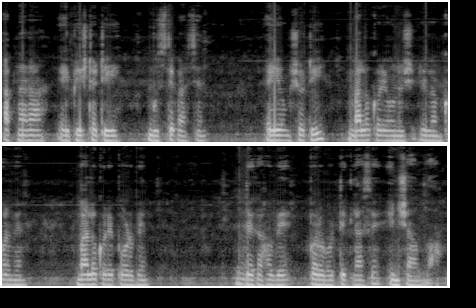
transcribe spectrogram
আপনারা এই পৃষ্ঠাটি বুঝতে পারছেন। এই অংশটি ভালো করে অনুশীলন করবেন ভালো করে পড়বেন। দেখা হবে পরবর্তী ক্লাসে ইনশাআল্লাহ।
